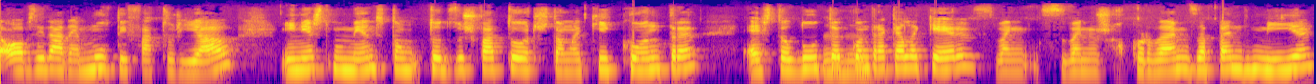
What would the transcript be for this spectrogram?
a obesidade é multifatorial e neste momento estão, todos os fatores estão aqui contra esta luta uhum. contra aquela que era, se bem, se bem nos recordamos, a pandemia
